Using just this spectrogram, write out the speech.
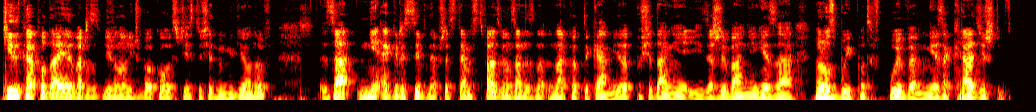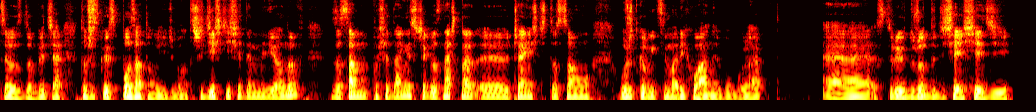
kilka podaje bardzo zbliżoną liczbę około 37 milionów. Za nieagresywne przestępstwa związane z narkotykami, za posiadanie i zażywanie, nie za rozbój pod wpływem, nie za kradzież w celu zdobycia, to wszystko jest poza tą liczbą. 37 milionów milionów za samo posiadanie, z czego znaczna y, część to są użytkownicy marihuany w ogóle. E, z których dużo do dzisiaj siedzi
